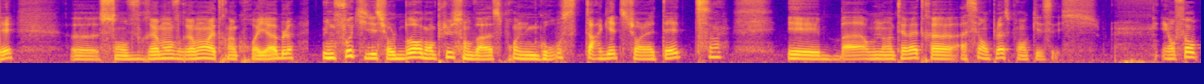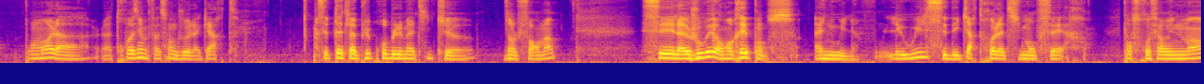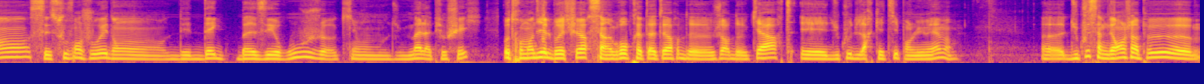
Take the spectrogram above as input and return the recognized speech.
euh, sans vraiment vraiment être incroyable. Une fois qu'il est sur le board, en plus, on va se prendre une grosse target sur la tête, et bah on a intérêt à être assez en place pour encaisser. Et enfin, pour moi, la, troisième façon de jouer la carte, c'est peut-être la plus problématique euh, dans le format, c'est la jouer en réponse à une wheel. Les wheels, c'est des cartes relativement faires. Pour se refaire une main, c'est souvent joué dans des decks basés rouges qui ont du mal à piocher. Autrement dit, le Breacher, c'est un gros prédateur de genre de cartes et du coup de l'archétype en lui-même. Euh, du coup, ça me dérange un peu euh,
